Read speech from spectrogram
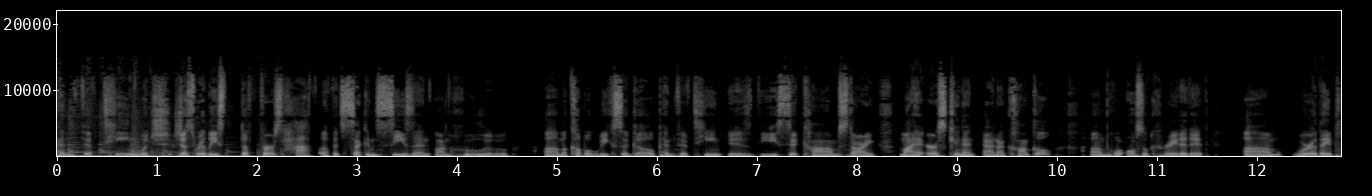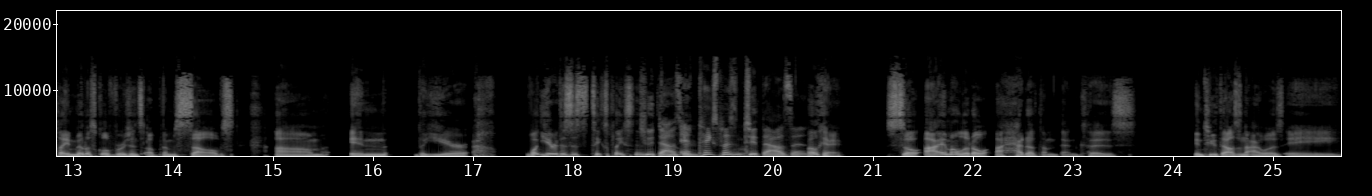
Pen 15, which just released the first half of its second season on Hulu um, a couple weeks ago. Pen 15 is the sitcom starring Maya Erskine and Anna Konkle, um, who also created it, um, where they play middle school versions of themselves um, in the year. What year does this take place in? 2000. It takes place in 2000. Okay. So I am a little ahead of them then because in 2000 I was a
